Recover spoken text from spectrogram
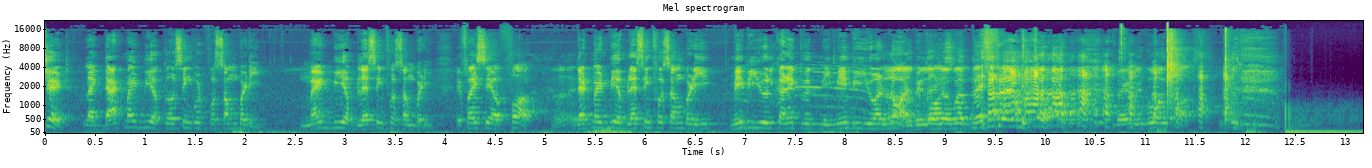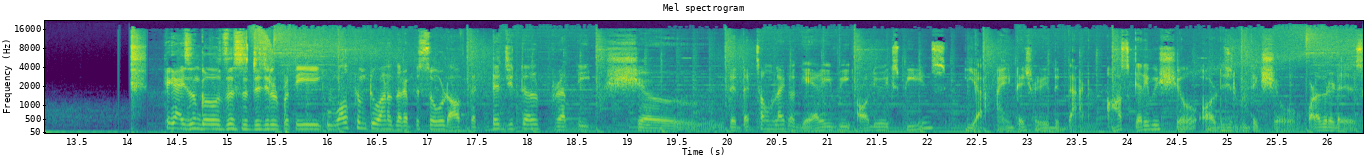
shit, like that might be a cursing word for somebody. Might be a blessing for somebody. If I say a fuck, Right. that might be a blessing for somebody. Maybe you will connect with me. Maybe you are No, not. I will like you're my best friend. Maybe go on fast. Hey guys and girls, this is Digital Pratik. Welcome to another episode of the Digital Pratik Show. Did that sound like a Gary Vee audio experience? Yeah, I intentionally did that. Ask Gary Vee Show or Digital Pratik Show, whatever it is,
